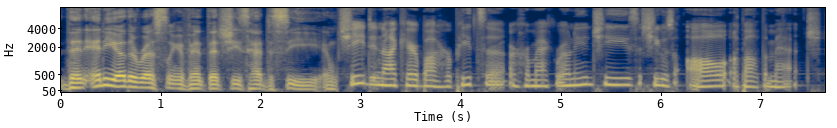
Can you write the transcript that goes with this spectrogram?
than any other wrestling event that she's had to see. And She did not care about her pizza or her macaroni and cheese. She was all about the match.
